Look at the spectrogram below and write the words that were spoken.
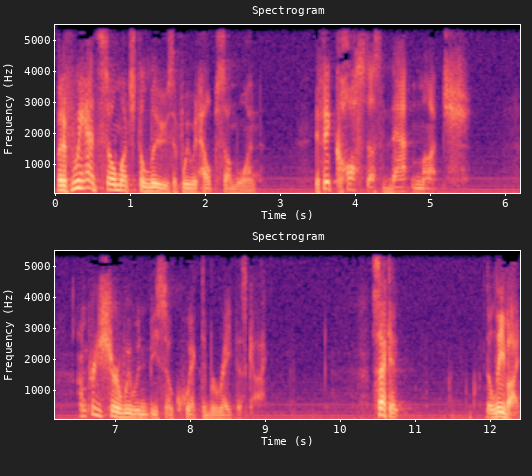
But if we had so much to lose if we would help someone, if it cost us that much, I'm pretty sure we wouldn't be so quick to berate this guy. Second, the Levite.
